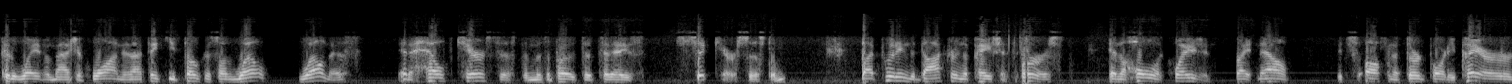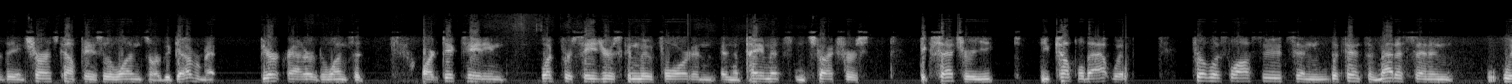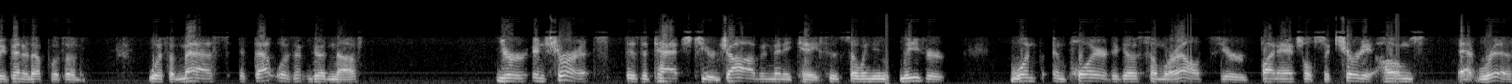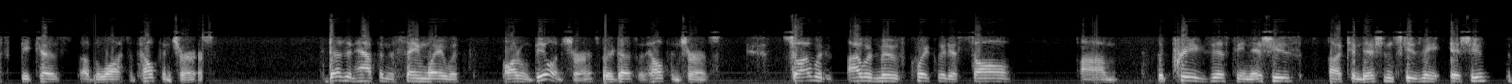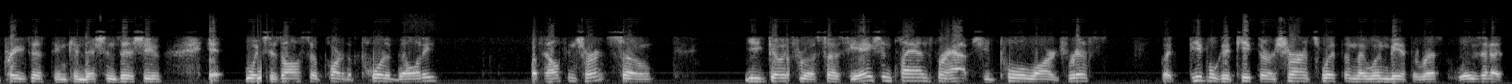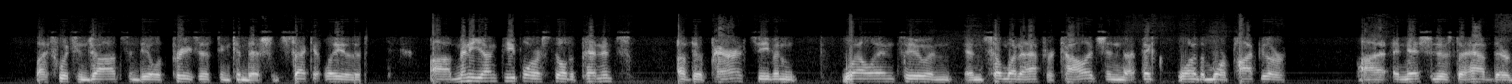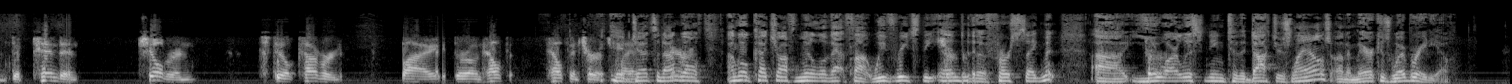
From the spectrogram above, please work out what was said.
could wave a magic wand? And I think you focus on well wellness in a health care system as opposed to today's sick care system by putting the doctor and the patient first in the whole equation. Right now, it's often a third party payer, the insurance companies are the ones, or the government bureaucrat are the ones that are dictating what procedures can move forward and, and the payments and structures, et cetera. You, you couple that with frivolous lawsuits and defensive medicine, and we've ended up with a with a mess. If that wasn't good enough, your insurance is attached to your job in many cases. So when you leave your one employer to go somewhere else, your financial security at home's at risk because of the loss of health insurance. It doesn't happen the same way with automobile insurance, but it does with health insurance. So I would I would move quickly to solve um, the pre-existing issues, uh, conditions, excuse me, issue, the pre-existing conditions issue, it, which is also part of the portability of health insurance. So you go through association plans, perhaps you pool large risks, but people could keep their insurance with them. They wouldn't be at the risk of losing it by switching jobs and deal with pre-existing conditions. Secondly, is uh, many young people are still dependents of their parents, even well into and, and somewhat after college. And I think one of the more popular uh, initiatives to have their dependent children still covered by their own health health insurance Hey, plan. Judson, I'm going I'm going to cut you off in the middle of that thought. We've reached the end of the first segment. Uh, you are listening to the Doctor's Lounge on America's Web Radio.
